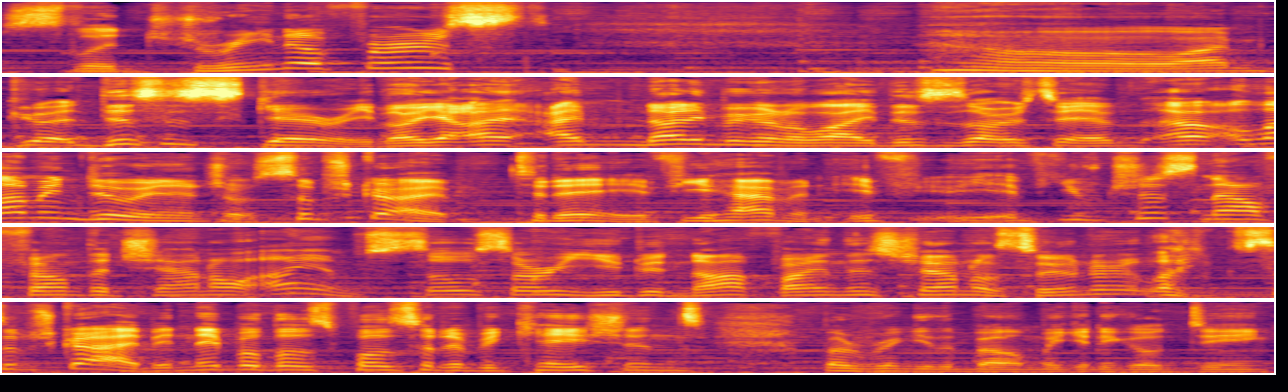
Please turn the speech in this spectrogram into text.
Slendrina first? Oh, I'm good. This is scary. Like, I, am not even gonna lie. This is already. Uh, allow me to do an intro. Subscribe today if you haven't. If you, if you've just now found the channel, I am so sorry you did not find this channel sooner. Like, subscribe, enable those post notifications by ringing the bell, making it go ding.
